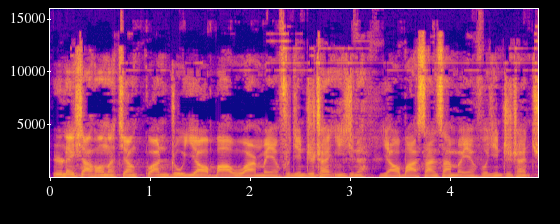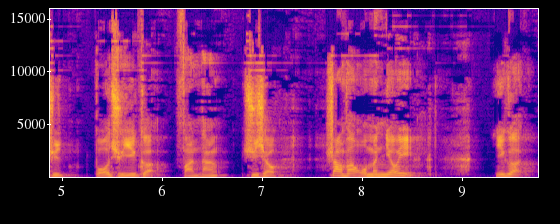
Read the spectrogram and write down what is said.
日内下方呢将关注幺八五二美元附近支撑，以及呢幺八三三美元附近支撑，去博取一个反弹需求。上方我们留意一个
